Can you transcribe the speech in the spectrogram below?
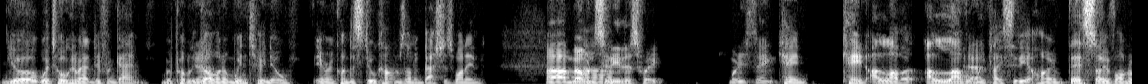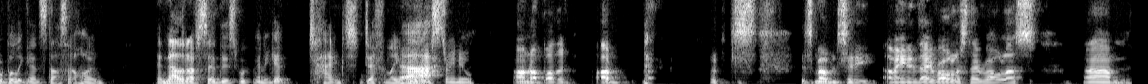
you're we're talking about a different game. We'd probably yeah. go on and win 2 0. Irankunda still comes on and bashes one in. Uh, Melbourne uh, City this week. What do you think? Keen. Keen. I love it. I love yeah. when we play City at home. They're so vulnerable against us at home. And now that I've said this, we're going to get tanked, definitely. Ah, 3 0. I'm not bothered. I'm just, it's Melbourne City. I mean, if they roll us, they roll us. Um, mm.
